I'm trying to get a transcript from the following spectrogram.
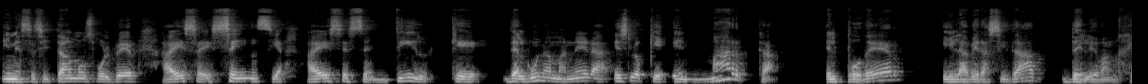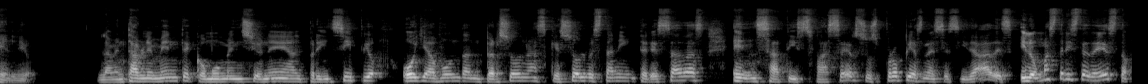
Y necesitamos volver a esa esencia, a ese sentir que de alguna manera es lo que enmarca el poder y la veracidad del Evangelio. Lamentablemente, como mencioné al principio, hoy abundan personas que solo están interesadas en satisfacer sus propias necesidades. Y lo más triste de esto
